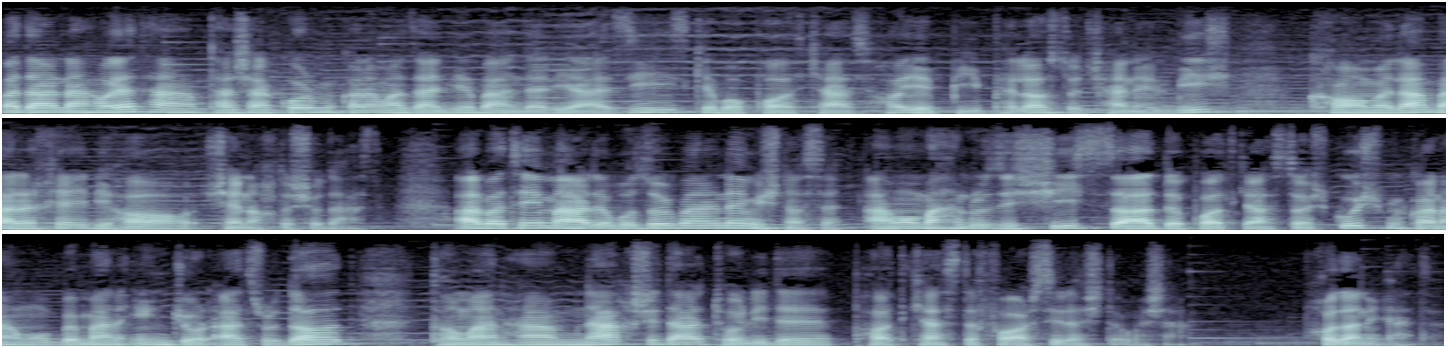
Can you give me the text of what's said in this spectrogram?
و در نهایت هم تشکر می‌کنم از علی بندری عزیز که با پادکست های BPlus و ChannelB ش کاملا برای خیلی ها شناخته شده است. البته این مرد بزرگ منو نمی‌شناسه اما من روزی 6 ساعت به پادکستاش گوش می‌کنم و به من این جرأت رو داد تا من هم نقشی در تولید پادکست فارسی داشته باشم. خدا نگهدار.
